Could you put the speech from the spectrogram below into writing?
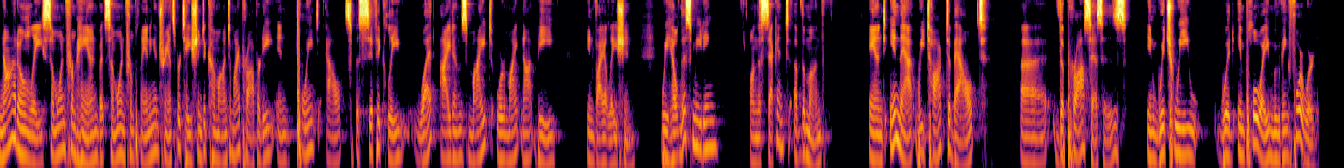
not only someone from hand, but someone from planning and transportation to come onto my property and point out specifically what items might or might not be in violation. We held this meeting on the second of the month, and in that we talked about uh, the processes in which we would employ moving forward.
